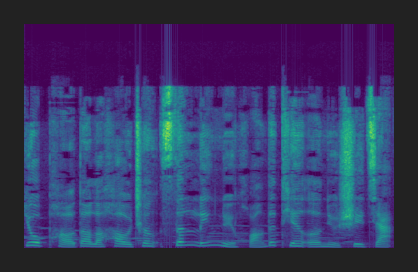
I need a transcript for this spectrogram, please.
又跑到了号称森林女皇的天鹅女士家。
